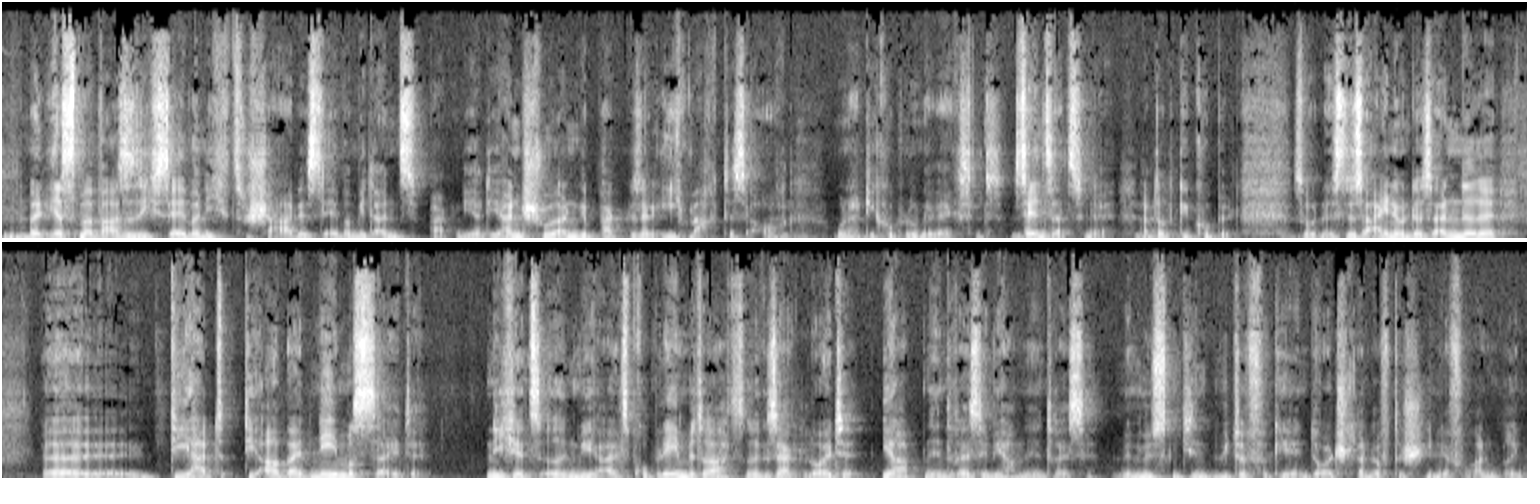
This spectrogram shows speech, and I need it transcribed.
Mhm. Weil erstmal war sie sich selber nicht zu schade, selber mit anzupacken. Die hat die Handschuhe angepackt und gesagt, ich mache das auch. Mhm. Und hat die Kupplung gewechselt. Sensationell. Hat dort gekuppelt. So, das ist das eine. Und das andere, äh, die hat die Arbeitnehmerseite nicht jetzt irgendwie als Problem betrachtet, sondern gesagt, Leute, ihr habt ein Interesse, wir haben ein Interesse. Wir müssen den Güterverkehr in Deutschland auf der Schiene voranbringen.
